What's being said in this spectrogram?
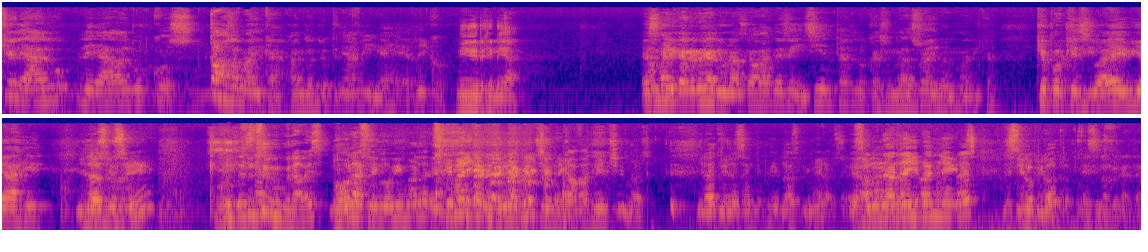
que le da algo, le da algo costoso, marica. Cuando yo tenía a mi vida de rico. Mi virginidad. Ese marica le regaló unas gafas de 600 lucas, unas Ray-Ban, marica. Que porque si iba de viaje. ¿Y las usé? Una vez. No, las tengo bien guardadas. Es que, marica, yo tengo una colección de gafas bien chimbas. Y la tuya son las primeras. Son unas Ray-Ban negras de estilo piloto. Estilo pirata.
